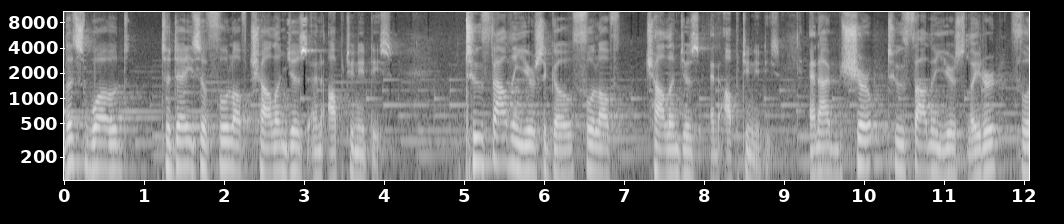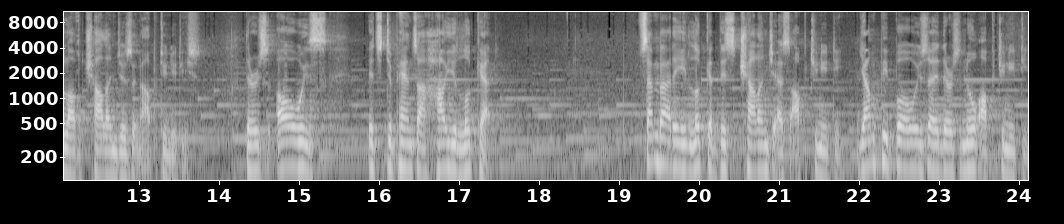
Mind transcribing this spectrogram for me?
This world today is full of challenges and opportunities. 2,000 years ago, full of challenges and opportunities. And I'm sure 2,000 years later, full of challenges and opportunities. There's always, it depends on how you look at somebody look at this challenge as opportunity. Young people always say there's no opportunity.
